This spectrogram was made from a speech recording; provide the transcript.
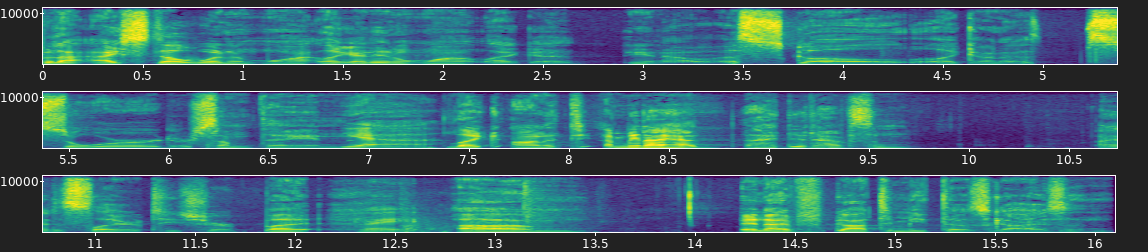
but I, I still wouldn't want. Like I didn't want like a you know a skull like on a sword or something. yeah Like on a. T- I mean, I had. I did have some. I had a Slayer T-shirt, but right um, and I've got to meet those guys, and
